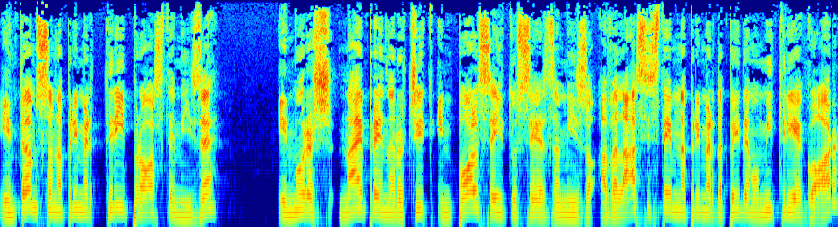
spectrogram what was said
in tam so naprimer tri proste mize. In moraš najprej naročiti, in pol se iti vse za mizo. A vela sistem, naprimer, da pridemo mi trije gor,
